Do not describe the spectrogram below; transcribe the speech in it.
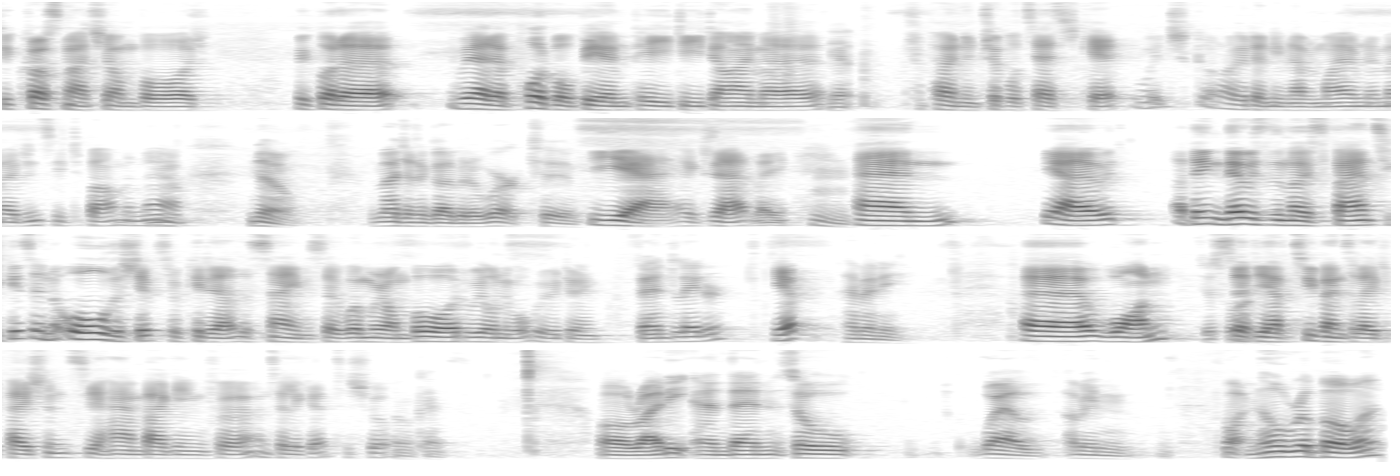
do cross match on board. We've got a we had a portable BNP D dimer Yep. troponin triple test kit, which God, I don't even have in my own emergency department now. No. Imagine it got a bit of work too. Yeah, exactly. Hmm. And yeah, I think those are the most fancy kits, and all the ships were kitted out the same. So when we were on board, we all knew what we were doing. Ventilator? Yep, How many? Uh, one. Just so if you have two ventilator patients, you're handbagging for until you get to shore. Okay. Alrighty. And then so well, I mean what, no REBOA?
